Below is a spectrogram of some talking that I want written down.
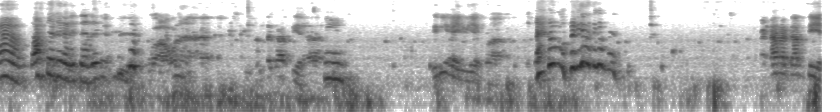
ஆ ஆஃப்டர் நினைச்சாரு அவன அந்த கார்த்தியா ம் தெரிய இல்லையப்பா முடியாதுங்க பேசு. கண்டார கார்த்திய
